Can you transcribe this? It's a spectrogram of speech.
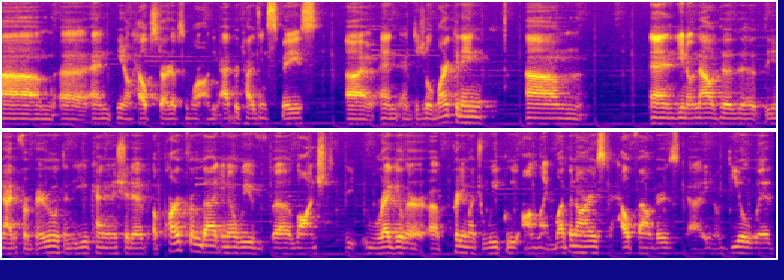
um, uh, and you know help startups more on the advertising space uh, and, and digital marketing. Um, and you know now the, the, the, United for Beirut and the UCAN initiative. Apart from that, you know we've uh, launched regular, uh, pretty much weekly online webinars to help founders, uh, you know, deal with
